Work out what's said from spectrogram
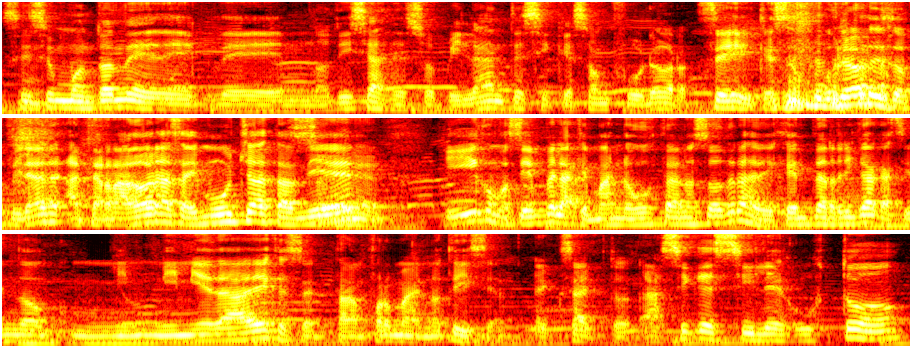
Sí, sí, un montón de, de- de noticias desopilantes y que son furor. Sí, que son furor desopilantes, aterradoras hay muchas también. Y como siempre, las que más nos gustan a nosotras, de gente rica que haciendo ni- nimiedades que se transforman en noticias. Exacto. Así que si les gustó,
